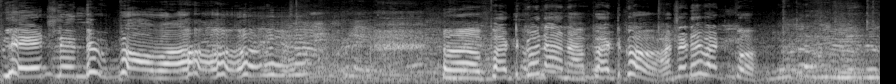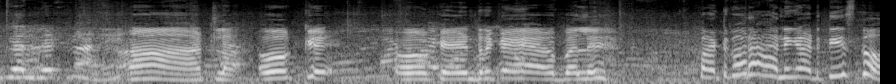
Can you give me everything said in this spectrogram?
ప్లేట్లు ఎందుకు బావా? ఆ, పట్టుకో నాన్న పట్టుకో అట్లనే పట్టుకో. అట్లా ఓకే ఓకే ఎండ్రికాయ భలే. పట్టుకోరా హనిగాడు తీసుకో.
